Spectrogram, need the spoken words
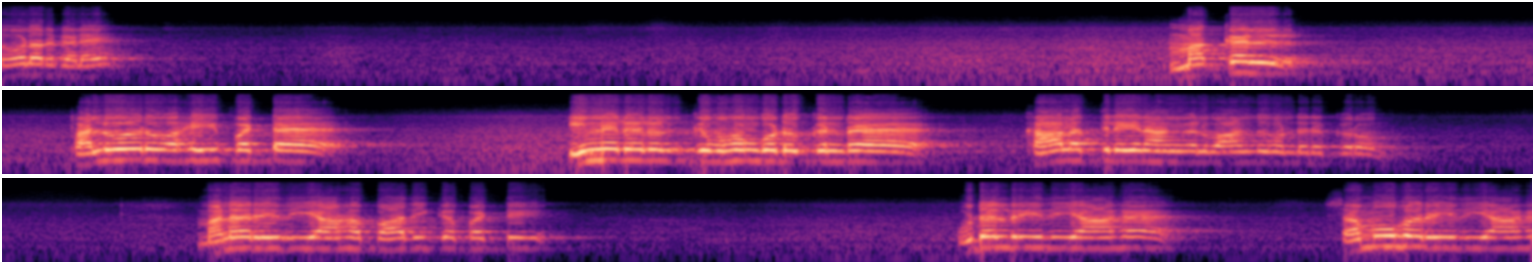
தோழர்களே மக்கள் பல்வேறு வகைப்பட்ட இன்னல்களுக்கு முகம் கொடுக்கின்ற காலத்திலே நாங்கள் வாழ்ந்து கொண்டிருக்கிறோம். மன ரீதியாக பாதிக்கப்பட்டு உடல் ரீதியாக சமூக ரீதியாக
